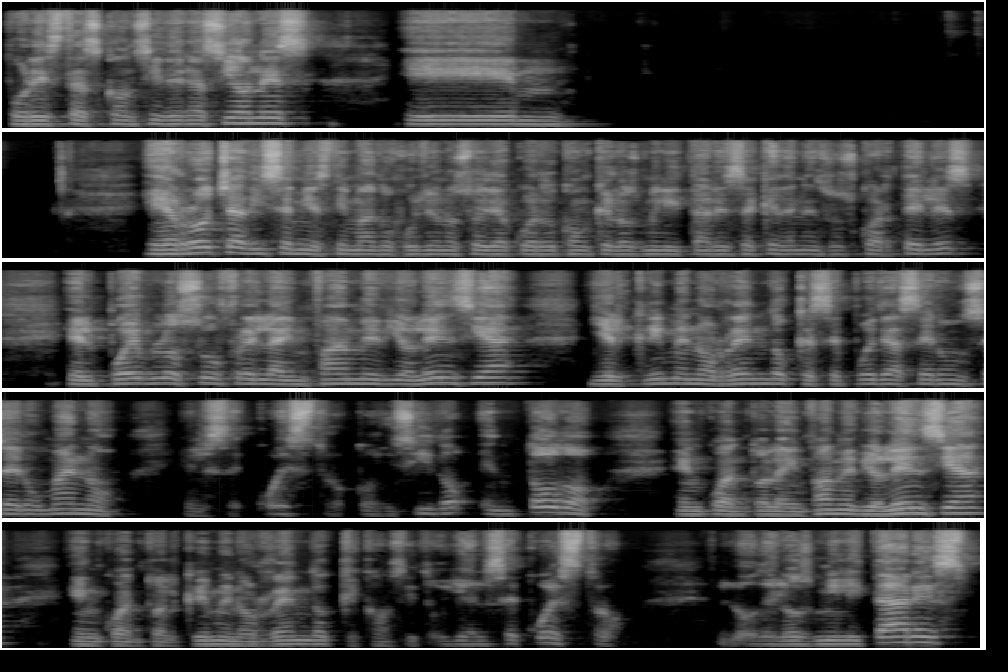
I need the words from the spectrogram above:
por estas consideraciones. Eh, eh, Rocha dice, mi estimado Julio, no estoy de acuerdo con que los militares se queden en sus cuarteles. El pueblo sufre la infame violencia y el crimen horrendo que se puede hacer un ser humano, el secuestro. Coincido en todo, en cuanto a la infame violencia, en cuanto al crimen horrendo que constituye el secuestro. Lo de los militares,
